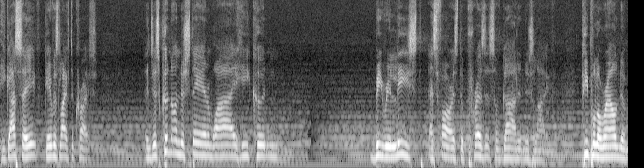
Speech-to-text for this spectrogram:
he got saved, gave his life to Christ, and just couldn't understand why he couldn't be released as far as the presence of God in his life. People around him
